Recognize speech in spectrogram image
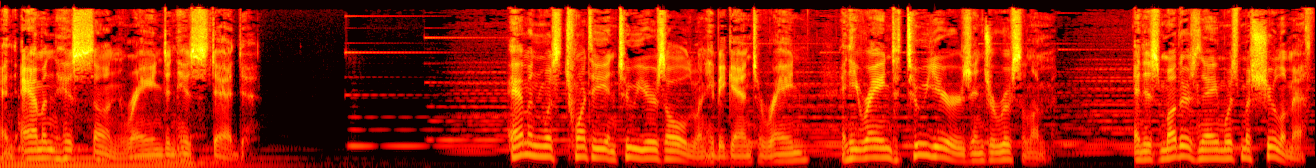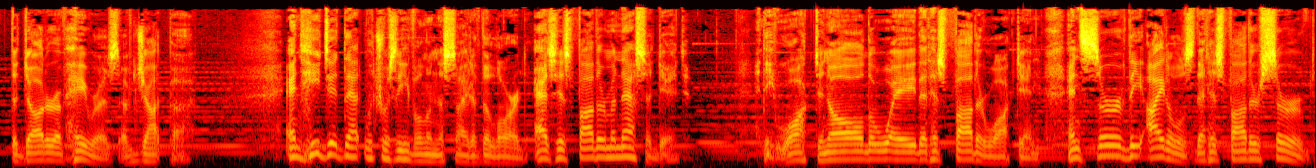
and Amon his son reigned in his stead. Amon was twenty and two years old when he began to reign, and he reigned two years in Jerusalem. And his mother's name was Meshullemeth, the daughter of Haruz of Jotbah. And he did that which was evil in the sight of the Lord, as his father Manasseh did. And he walked in all the way that his father walked in, and served the idols that his father served,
